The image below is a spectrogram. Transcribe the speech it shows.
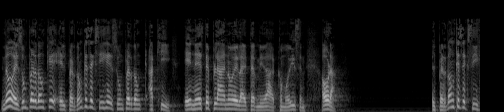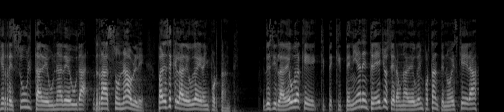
No, es un perdón que, el perdón que se exige es un perdón aquí, en este plano de la eternidad, como dicen. Ahora, el perdón que se exige resulta de una deuda razonable. Parece que la deuda era importante. Es decir, la deuda que, que tenían entre ellos era una deuda importante. No es que era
